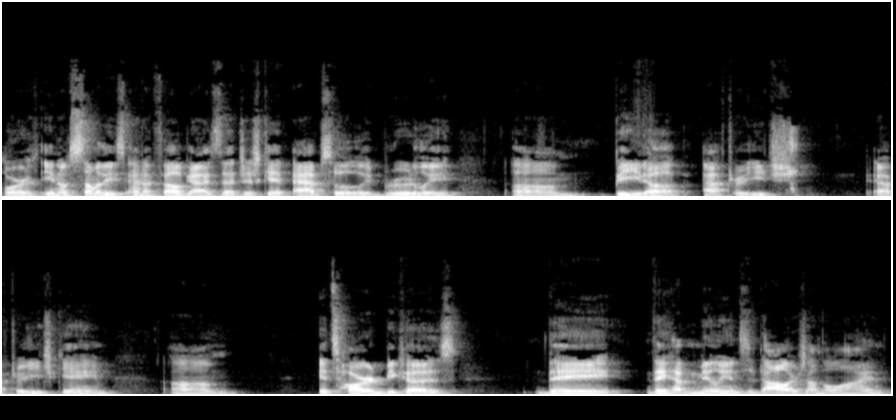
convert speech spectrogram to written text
or you know some of these NFL guys that just get absolutely brutally um, beat up after each after each game. Um, it's hard because they they have millions of dollars on the line,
